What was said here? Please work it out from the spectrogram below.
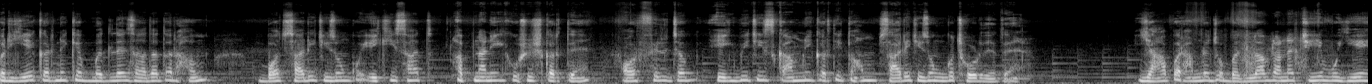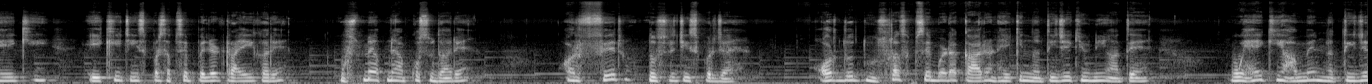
पर ये करने के बदले ज़्यादातर हम बहुत सारी चीज़ों को एक ही साथ अपनाने की कोशिश करते हैं और फिर जब एक भी चीज़ काम नहीं करती तो हम सारी चीज़ों को छोड़ देते हैं। यहाँ पर हमने जो बदलाव लाना चाहिए वो ये है कि एक ही चीज़ पर सबसे पहले ट्राई करें, उसमें अपने आप को सुधारें और फिर दूसरी चीज़ पर जाएँ। और जो दूसरा सबसे बड़ा कारण है कि नतीजे क्यों नहीं आते हैं, वो है कि हमें नतीजे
